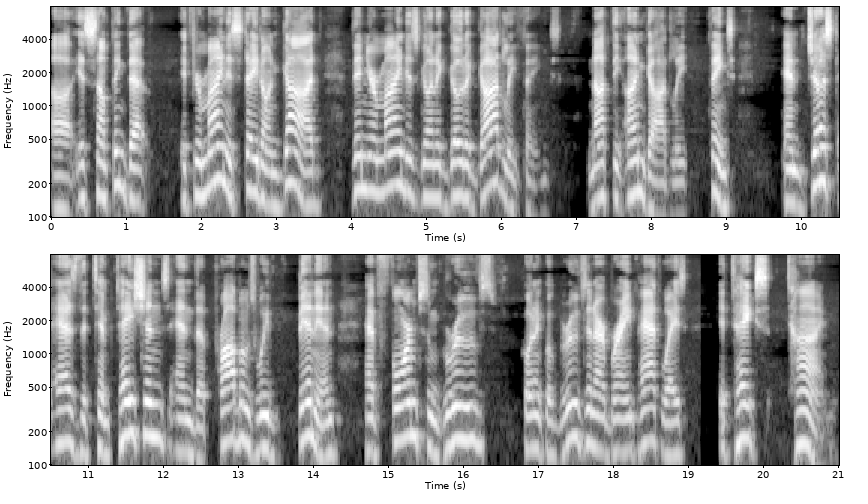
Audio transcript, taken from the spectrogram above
uh, is something that if your mind is stayed on God, then your mind is going to go to godly things, not the ungodly things. And just as the temptations and the problems we've been in have formed some grooves, quote unquote, grooves in our brain, pathways, it takes time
